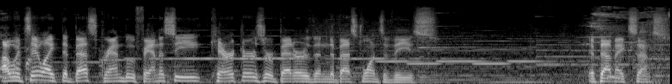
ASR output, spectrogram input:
I would say like the best Granblue Fantasy characters are better than the best ones of these. If that makes sense.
